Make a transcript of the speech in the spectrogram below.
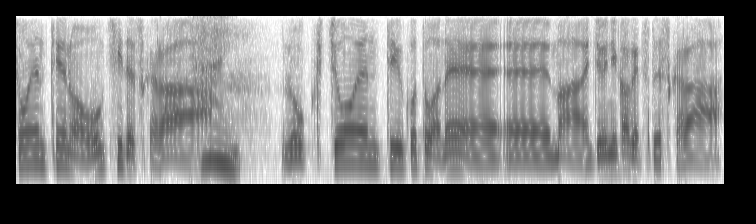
兆円っていうのは大きいですから、はい6兆円っていうことはね、えー、まあ12ヶ月ですから、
